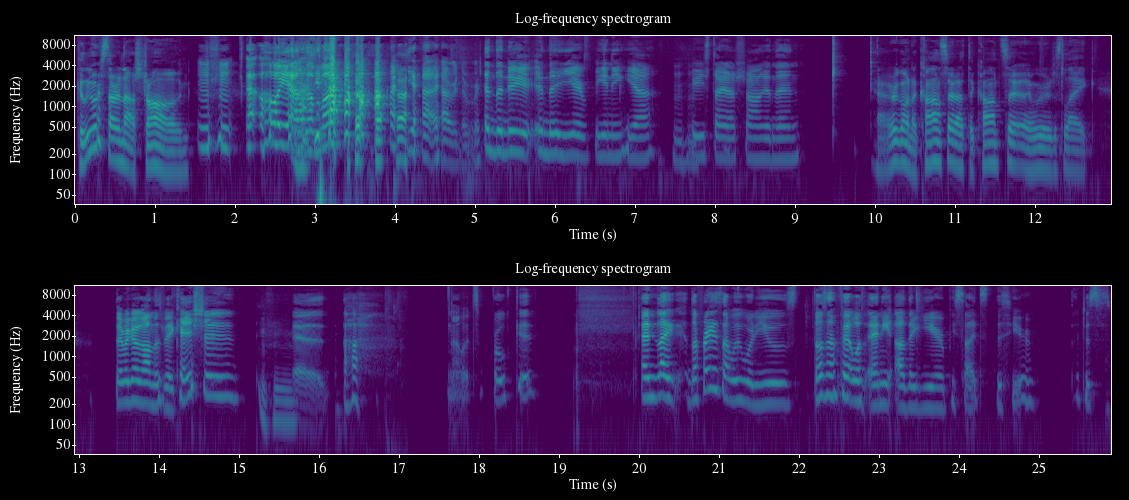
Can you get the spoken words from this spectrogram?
because we were starting out strong. hmm Oh yeah, the month yeah, I remember. in the new year in the year beginning, yeah. Mhm. We started out strong and then Yeah, we were going to concert after concert, and we were just like, then we're gonna go on this vacation. mhm. and uh, now it's broken. And like the phrase that we would use doesn't fit with any other year besides this year. That just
